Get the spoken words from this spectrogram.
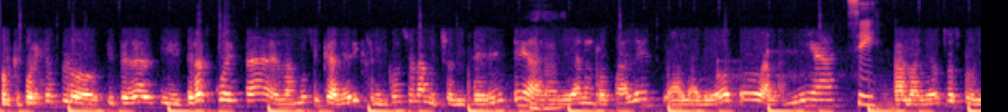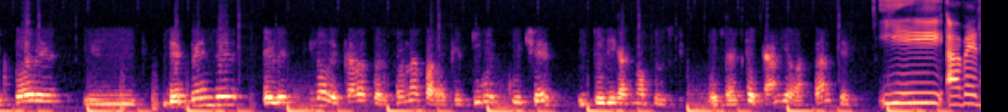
Porque, por ejemplo, si te, das, si te das cuenta, la música de Eric Rincón suena mucho diferente a la de Alan Rosales, a la de Otto, a la mía, sí. a la de otros productores. Y depende el estilo de cada persona para que tú escuches y tú digas, no, pues, o sea, esto cambia bastante. Y, a ver,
